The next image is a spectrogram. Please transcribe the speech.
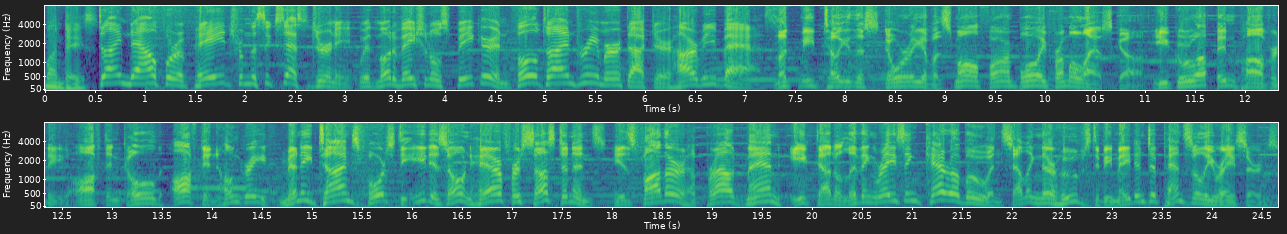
Mondays. Time now for a page from the success journey with motivational speaker and full-time dreamer, Dr. Harvey Bass. Let me tell you the story of a small farm boy from Alaska. He grew up in poverty, often cold, often hungry, many times forced to eat his own hair for sustenance. His father, a proud man, eked out a living raising caribou and selling their hooves to be made into pencil erasers.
